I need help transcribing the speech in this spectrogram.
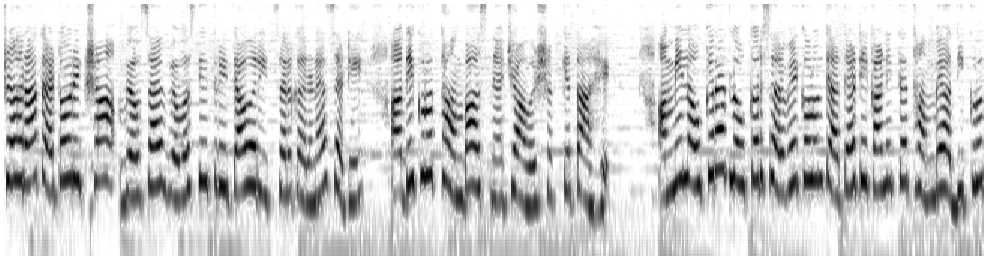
शहरात ऑटो रिक्षा व्यवसाय व्यवस्थितरित्या व रितसर करण्यासाठी अधिकृत थांबा असण्याची आवश्यकता आहे. आम्ही लवकरात लवकर सर्वे करून त्या त्या ठिकाणी ते थांबे अधिकृत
